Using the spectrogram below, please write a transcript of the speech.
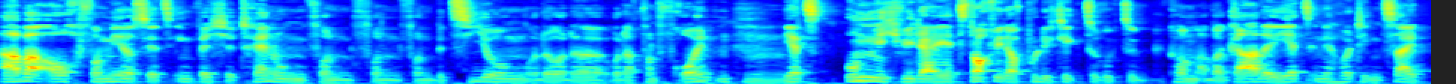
aber auch von mir aus jetzt irgendwelche Trennungen von, von, von Beziehungen oder, oder, oder von Freunden, Mhm. jetzt um nicht wieder, jetzt doch wieder auf Politik zurückzukommen, aber gerade jetzt in der heutigen Zeit,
